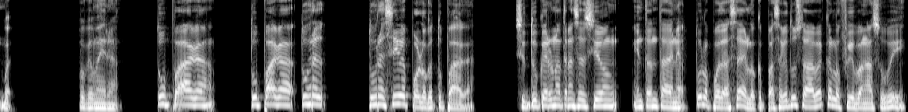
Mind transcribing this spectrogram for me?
bueno, porque mira, tú pagas, tú pagas, tú, re- tú recibes por lo que tú pagas. Si tú quieres una transacción instantánea, tú lo puedes hacer. Lo que pasa es que tú sabes que los fees van a subir.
